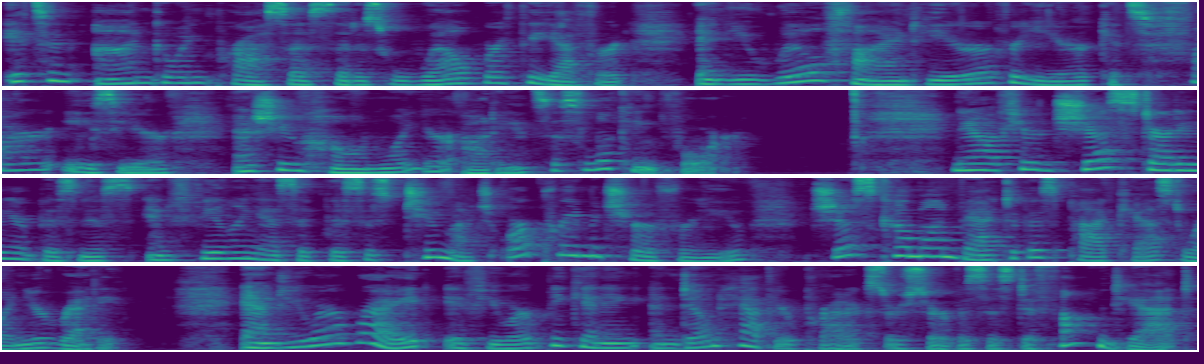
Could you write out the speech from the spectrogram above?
It's an ongoing process that is well worth the effort, and you will find year over year gets far easier as you hone what your audience is looking for. Now, if you're just starting your business and feeling as if this is too much or premature for you, just come on back to this podcast when you're ready. And you are right if you are beginning and don't have your products or services defined yet,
